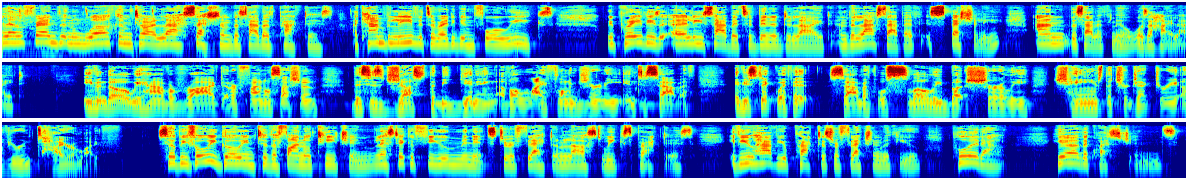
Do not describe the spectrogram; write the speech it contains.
Hello, friends, and welcome to our last session of the Sabbath practice. I can't believe it's already been four weeks. We pray these early Sabbaths have been a delight, and the last Sabbath, especially, and the Sabbath meal was a highlight. Even though we have arrived at our final session, this is just the beginning of a lifelong journey into Sabbath. If you stick with it, Sabbath will slowly but surely change the trajectory of your entire life. So before we go into the final teaching, let's take a few minutes to reflect on last week's practice. If you have your practice reflection with you, pull it out. Here are the questions.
